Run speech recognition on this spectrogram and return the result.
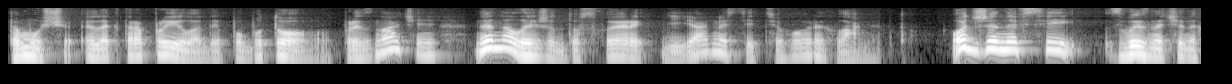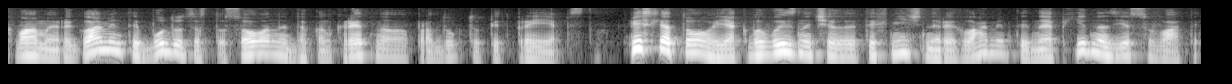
тому що електроприлади побутового призначення не належать до сфери діяльності цього регламенту. Отже, не всі з визначених вами регламенти будуть застосовані до конкретного продукту підприємства. Після того, як ви визначили технічні регламенти, необхідно з'ясувати,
